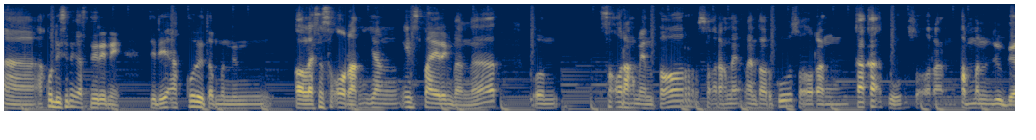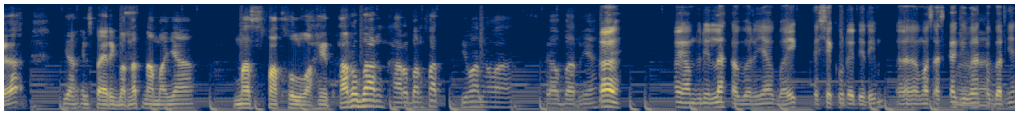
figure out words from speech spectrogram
uh, aku di sini nggak sendiri nih. Jadi aku ditemenin oleh seseorang yang inspiring banget, um, seorang mentor, seorang mentorku, seorang kakakku, seorang temen juga yang inspiring banget namanya Mas Fathul Wahid. Halo Bang, halo Bang Fat. Gimana Mas kabarnya? Eh, Alhamdulillah kabarnya baik. Tesyukur dirim. Uh, Mas Aska gimana nah. kabarnya?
